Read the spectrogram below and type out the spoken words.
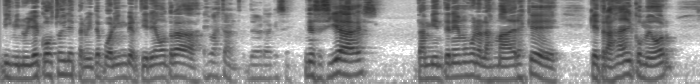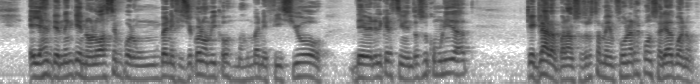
disminuye costos y les permite poder invertir en otras Es bastante, de verdad que sí. necesidades. También tenemos, bueno, las madres que, que trabajan en el comedor. Ellas entienden que no lo hacen por un beneficio económico, es más un beneficio de ver el crecimiento de su comunidad. Que claro, para nosotros también fue una responsabilidad. Bueno,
